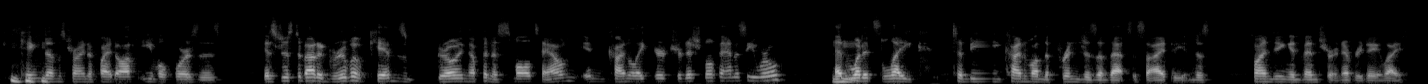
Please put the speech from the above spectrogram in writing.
kingdoms trying to fight off evil forces it's just about a group of kids growing up in a small town in kind of like your traditional fantasy world and Mhm. what it's like to be kind of on the fringes of that society and just finding adventure in everyday life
